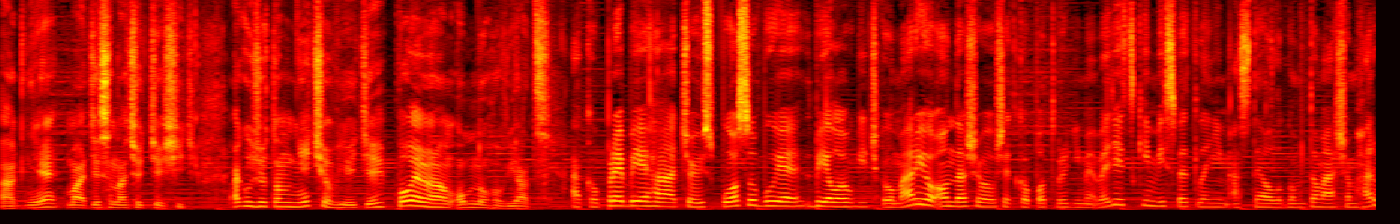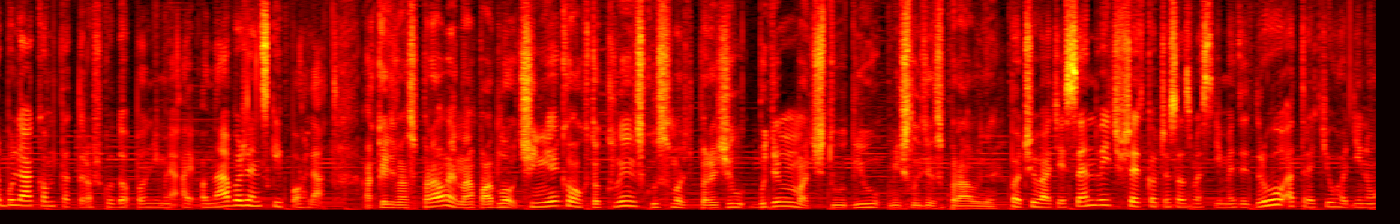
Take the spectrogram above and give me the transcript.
Ak nie, máte sa na čo tešiť. Ak už o tom niečo viete, povieme vám o mnoho viac. Ako prebieha, čo ju spôsobuje, s biologičkou Mariou Ondašovou všetko potvrdíme vedeckým vysvetlením a s teologom Tomášom Harbuľákom to trošku doplníme aj o náboženský pohľad. A keď vás práve napadlo, či niekoho, kto klinickú smrť prežil, budeme mať štúdiu, myslíte správne. Počúvate sandwich, všetko, čo sa zmestí medzi druhú a tretiu hodinu.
